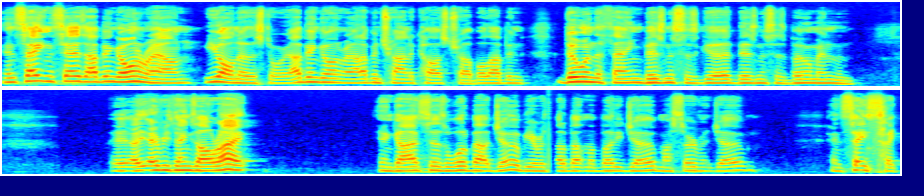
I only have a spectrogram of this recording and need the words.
And Satan says, I've been going around. You all know the story. I've been going around. I've been trying to cause trouble. I've been doing the thing. Business is good. Business is booming. And everything's all right. And God says, Well, what about Job? You ever thought about my buddy Job, my servant Job? And Satan's like,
